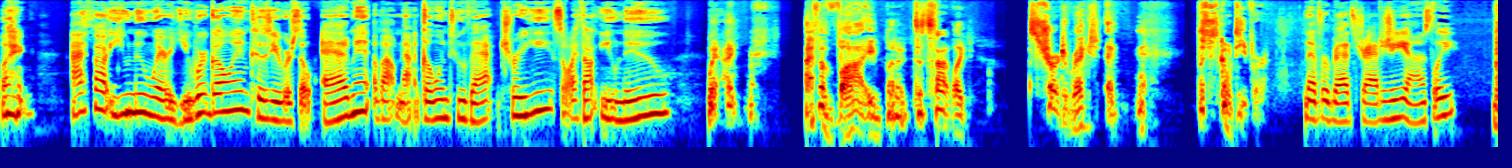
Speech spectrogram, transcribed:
Like, I thought you knew where you were going because you were so adamant about not going to that tree. So I thought you knew. Wait, I, I have a vibe, but it's not like a sure direction. Let's just go deeper. Never bad strategy, honestly.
